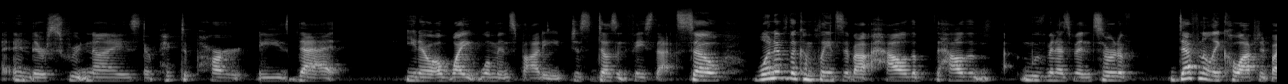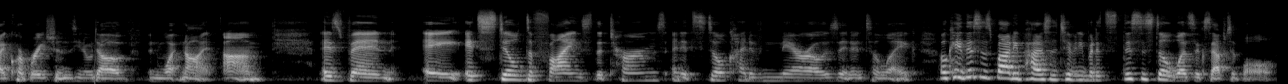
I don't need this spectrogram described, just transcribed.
and they're scrutinized they're picked apart that you know a white woman's body just doesn't face that so one of the complaints about how the how the movement has been sort of definitely co-opted by corporations you know dove and whatnot um has been a it still defines the terms and it still kind of narrows it into like okay this is body positivity but it's this is still what's acceptable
